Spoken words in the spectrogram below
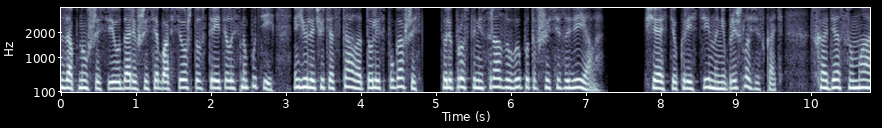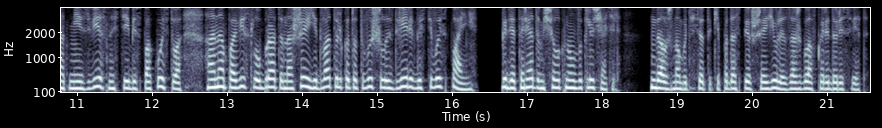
запнувшись и ударившись обо всё, что встретилось на пути. Юля чуть отстала, то ли испугавшись, то ли просто не сразу выпутавшись из одеяла. К счастью, Кристину не пришлось искать. Сходя с ума от неизвестности и беспокойства, она повисла у брата на шее, едва только тот вышел из двери гостевой спальни. Где-то рядом щелкнул выключатель. Должно быть, все таки подоспевшая Юля зажгла в коридоре свет.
